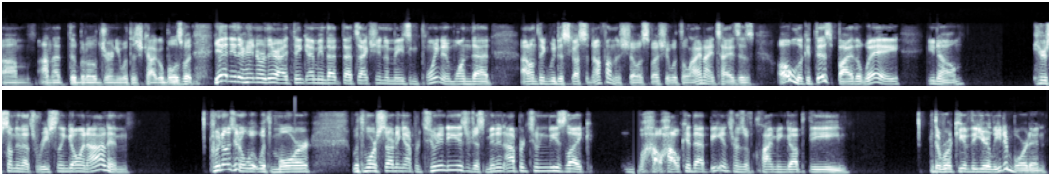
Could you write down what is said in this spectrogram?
um, on that Thibodeau journey with the Chicago Bulls. But yeah, neither here nor there. I think I mean that that's actually an amazing point and one that I don't think we discuss enough on the show, especially with the Illini ties. Is oh look at this. By the way, you know, here's something that's recently going on and. Who knows? You know, with, with more, with more starting opportunities or just minute opportunities, like how how could that be in terms of climbing up the the rookie of the year leaderboard and it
